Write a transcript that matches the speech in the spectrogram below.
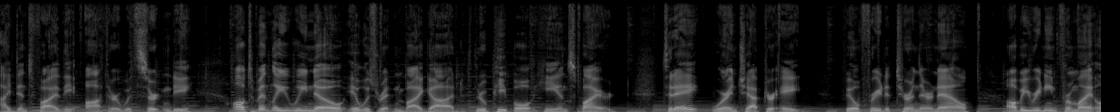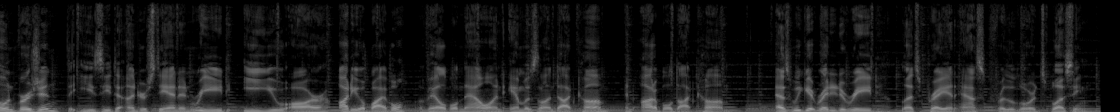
identify the author with certainty. Ultimately, we know it was written by God through people He inspired. Today, we're in chapter 8. Feel free to turn there now. I'll be reading from my own version, the easy to understand and read EUR Audio Bible, available now on Amazon.com and Audible.com. As we get ready to read, let's pray and ask for the Lord's blessing.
